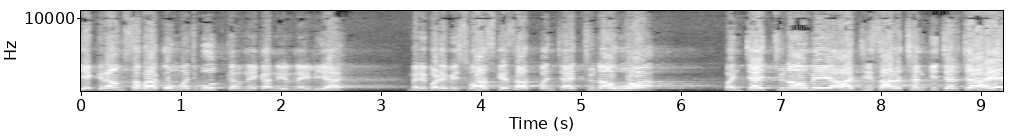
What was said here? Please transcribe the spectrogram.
ये ग्राम सभा को मज़बूत करने का निर्णय लिया है। मैंने बड़े विश्वास के साथ पंचायत चुनाव हुआ। पंचायत चुनाव में आज जिस आरक्षण की चर्चा है,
